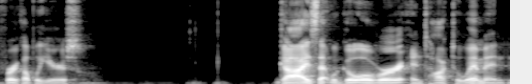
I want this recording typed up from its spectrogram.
for a couple years guys that would go over and talk to women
